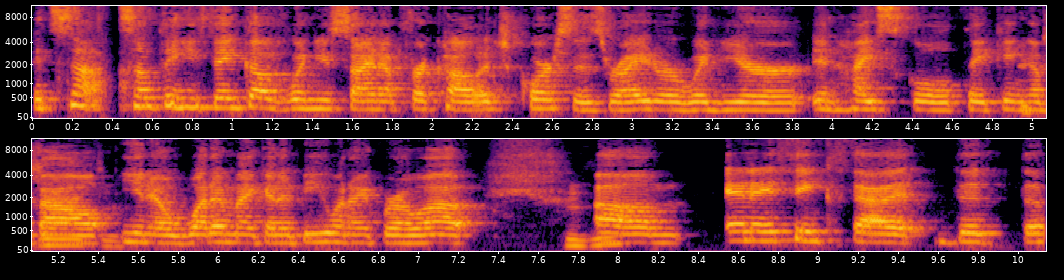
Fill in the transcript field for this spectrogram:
it's not something you think of when you sign up for college courses right or when you're in high school thinking exactly. about you know what am i going to be when i grow up mm-hmm. um, and i think that the the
